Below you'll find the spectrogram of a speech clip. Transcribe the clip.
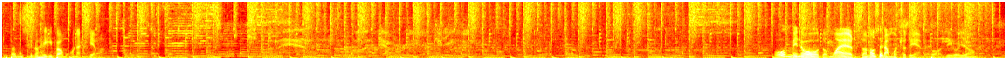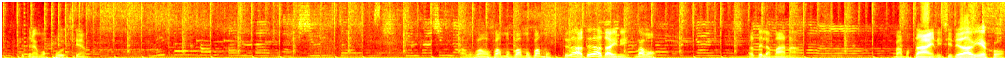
¿Qué pasa si nos equipamos una gema? Un minuto, muerto. No será mucho tiempo, digo yo. ¿Qué tenemos, Pulse? Vamos, vamos, vamos, vamos, vamos. Te da, te da, Tiny. Vamos. Date la mana. Vamos, Tiny, si te da, viejo.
